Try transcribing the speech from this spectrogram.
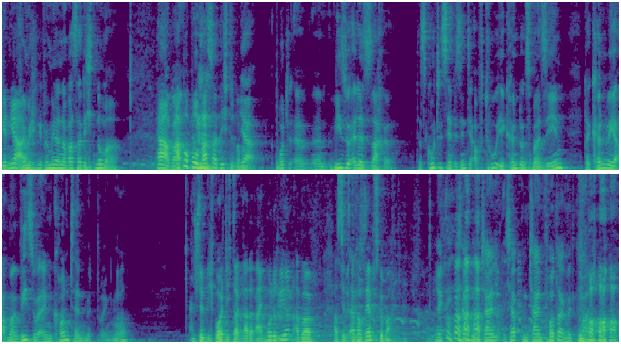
Genial. Für mich, für mich eine wasserdichte Nummer. Ja, Aber, apropos wasserdichte Nummer. Ja, put, äh, äh, visuelle Sache. Das Gute ist ja, wir sind ja auf Tour, ihr könnt uns mal sehen. Da können wir ja auch mal visuellen Content mitbringen, ne? Stimmt, ich wollte dich da gerade reinmoderieren, aber hast du jetzt einfach selbst gemacht. Richtig, ich habe einen, kleinen, hab einen kleinen Vortrag mitgebracht,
